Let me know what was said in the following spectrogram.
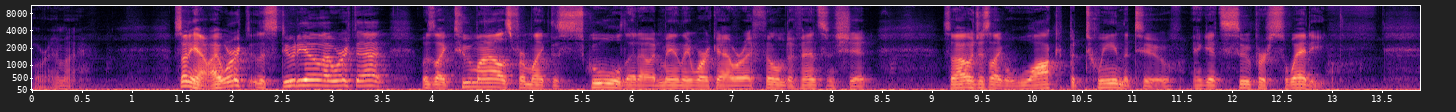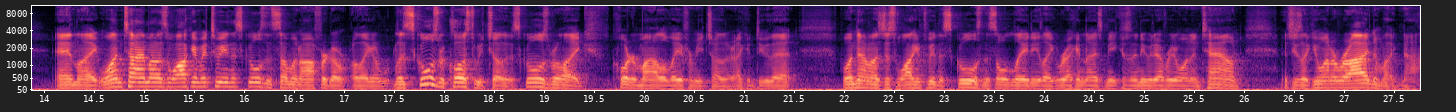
Or am I? So anyhow, I worked the studio I worked at was like two miles from like the school that I would mainly work at where I filmed events and shit. So I would just like walk between the two and get super sweaty. And like one time I was walking between the schools and someone offered a like a the schools were close to each other. The schools were like quarter mile away from each other. I could do that. One time I was just walking between the schools and this old lady like recognized me because I knew everyone in town. And she's like, "You want to ride?" And I'm like, "Nah,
